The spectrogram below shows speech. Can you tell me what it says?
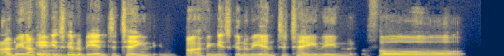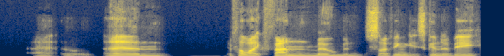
I mean, I think it's going to be entertaining, but I think it's going to be entertaining for, uh, um, for like fan moments. I think it's going to be.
